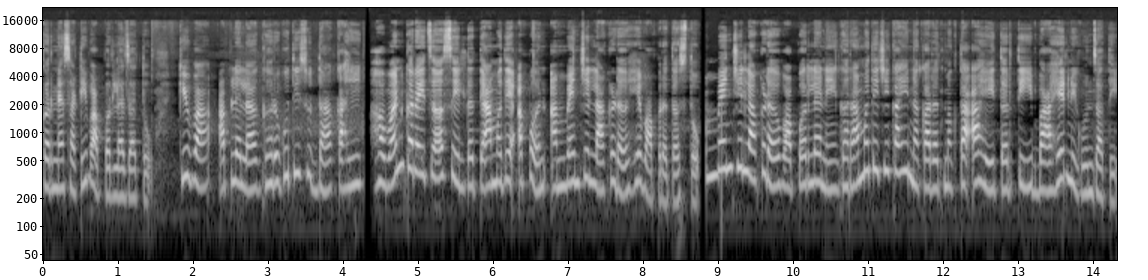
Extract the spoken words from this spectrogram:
करण्यासाठी वापरला जातो. किंवा आपल्याला घरगुतीसुद्धा काही हवन करायचं असेल तर त्यामध्ये आपण आंब्यांचे लाकडं हे वापरत असतो. आंब्यांची लाकडं वापरल्याने घरामध्ये जी काही नकारात्मकता आहे तर ती बाहेर निघून जाते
